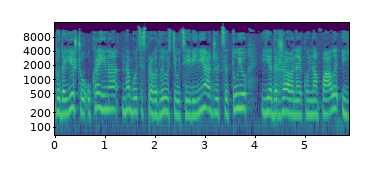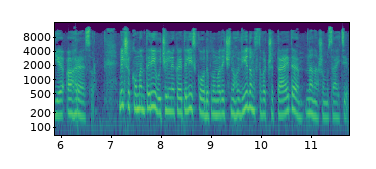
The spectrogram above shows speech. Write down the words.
додає, що Україна на боці справедливості у цій війні, адже цитую, є держава, на яку напали, і є агресор. Більше коментарів очільника італійського дипломатичного відомства читайте на нашому сайті.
